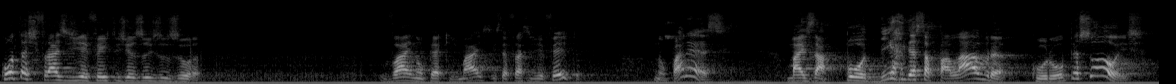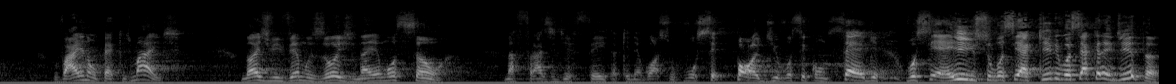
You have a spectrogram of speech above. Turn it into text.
quantas frases de efeito Jesus usou? Vai, não peques mais? Isso é frase de efeito? Não parece. Mas a poder dessa palavra curou pessoas. Vai, não peques mais. Nós vivemos hoje na emoção na frase de efeito, aquele negócio, você pode, você consegue, você é isso, você é aquilo e você acredita.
